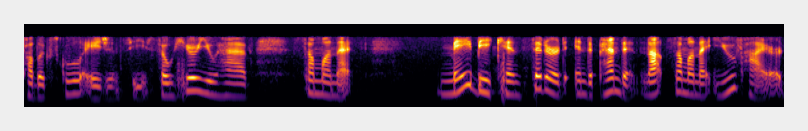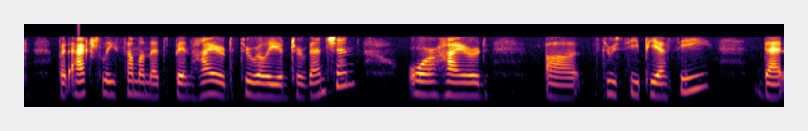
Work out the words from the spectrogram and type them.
public school agencies. So here you have someone that may be considered independent, not someone that you've hired, but actually someone that's been hired through early intervention or hired uh, through CPSE that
